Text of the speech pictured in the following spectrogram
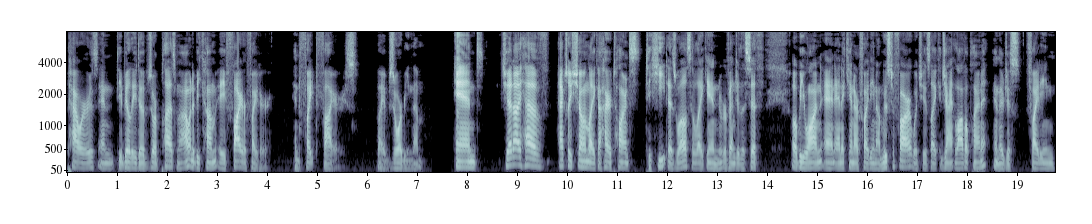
powers and the ability to absorb plasma, I want to become a firefighter and fight fires by absorbing them. And Jedi have actually shown like a higher tolerance to heat as well. So like in Revenge of the Sith, Obi-Wan and Anakin are fighting on Mustafar, which is like a giant lava planet, and they're just fighting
